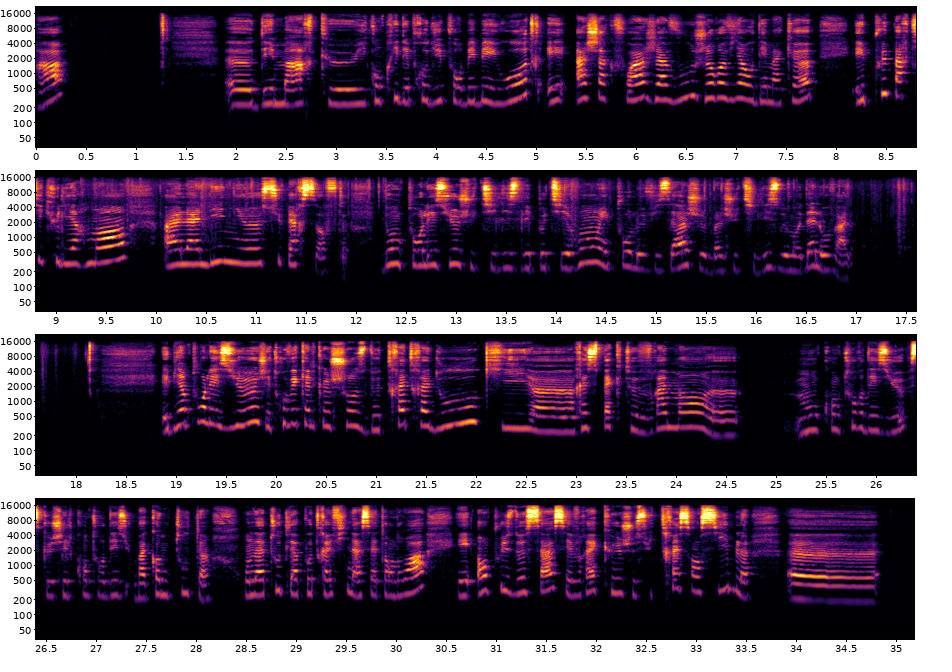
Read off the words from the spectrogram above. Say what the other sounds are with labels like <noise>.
Euh, des marques, euh, y compris des produits pour bébé ou autres. Et à chaque fois, j'avoue, je reviens au D-Make-up et plus particulièrement à la ligne Super Soft. Donc pour les yeux, j'utilise les petits ronds et pour le visage, bah, j'utilise le modèle ovale. Et eh bien pour les yeux, j'ai trouvé quelque chose de très très doux qui respecte vraiment mon contour des yeux, parce que j'ai le contour des yeux, bah comme tout, hein. on a toute la peau très fine à cet endroit, et en plus de ça, c'est vrai que je suis très sensible euh,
